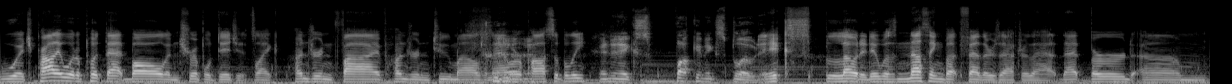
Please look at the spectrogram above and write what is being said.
which probably would have put that ball in triple digits, like 105, 102 miles an hour, possibly. And it ex- fucking exploded. Exploded. It was nothing but feathers after that. That bird um,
